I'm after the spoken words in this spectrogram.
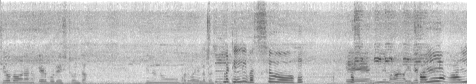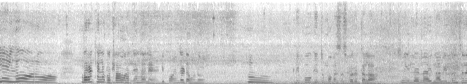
ಶಿವಭವನನು ಕೇಳ್ಬೋದು ಎಷ್ಟು ಅಂತ. ಇಲ್ಲೂ ಪರವಾಗಿಲ್ಲ ಬಸ್ ಬಟ್ ಇಲ್ಲಿ ಬಸ್ಸು ಅಲ್ಲೇ ಅಲ್ಲಿ ಇಳಿದು ಅವರು ಬರೋಕ್ಕೆಲ್ಲ ಗೊತ್ತಾಗಲ್ಲ ತಾನೆ ಡಿಪೋ ಇಂದ ಡೌನು ಡಿಪೋಗೆ ತುಂಬಾ ಬಸ್ಸಸ್ ಬರುತ್ತಲ್ಲ. ಸೊ ಇಲ್ಲೆಲ್ಲ ನಾವು ಇಲ್ಲೊಂದ್ಸಲ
